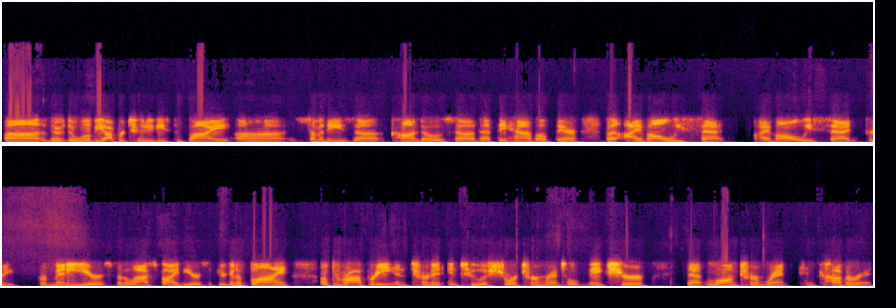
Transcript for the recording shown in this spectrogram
Uh, there, there will be opportunities to buy uh, some of these uh, condos uh, that they have out there. But I've always said, I've always said for for many years, for the last five years, if you're going to buy a property and turn it into a short-term rental, make sure that long-term rent can cover it.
